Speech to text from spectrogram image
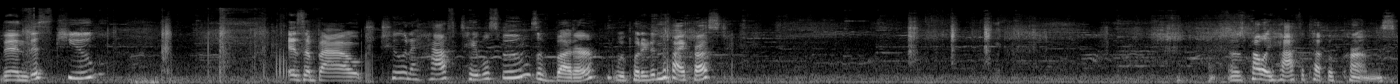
then this cube is about two and a half tablespoons of butter. We put it in the pie crust. And it's probably half a cup of crumbs.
